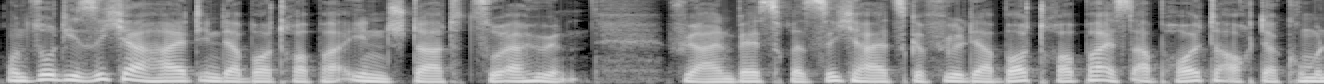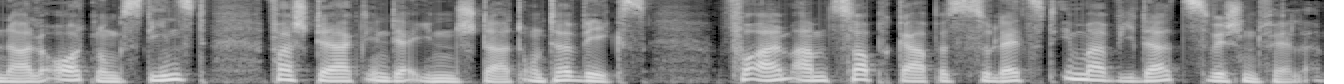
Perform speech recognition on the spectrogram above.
und so die Sicherheit in der Bottropper Innenstadt zu erhöhen. Für ein besseres Sicherheitsgefühl der Bottropper ist ab heute auch der kommunale Ordnungsdienst verstärkt in der Innenstadt unterwegs. Vor allem am Zopp gab es zuletzt immer wieder Zwischenfälle.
